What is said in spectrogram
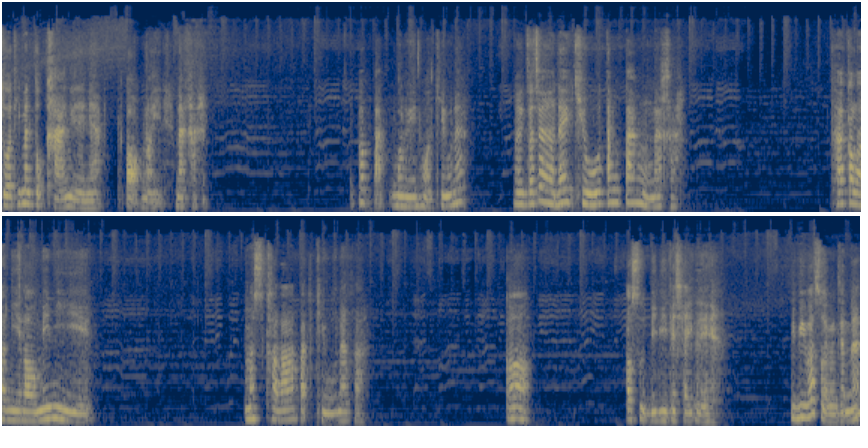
ตัวที่มันตกค้างอยู่ในเนี้ย ออกหน่อยนะคะก็ปัดบริเวณหัวคิ้วนะ มันก็จะได้คิ้วตั้งๆนะคะ ถ้ากรณีเราไม่มีมัสคาร่าปัดคิ้วนะคะ ก็เอาสูตรบีบีไปใช้เลยบีบีว่าสวยเหมือนกันนะ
